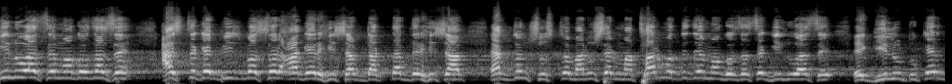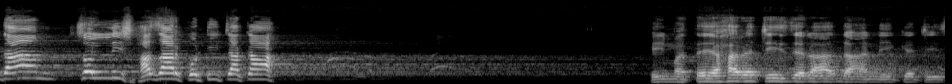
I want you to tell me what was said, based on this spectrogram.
গিলু আছে মগজ আছে আজ থেকে ২০ বছর আগের হিসাব ডাক্তারদের হিসাব একজন সুস্থ মানুষের মাথার মধ্যে যে মগজ আছে গিলু আছে এই গিলু টুকের দাম চল্লিশ হাজার কোটি টাকা कीमत हर चीज रादानी के चीज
